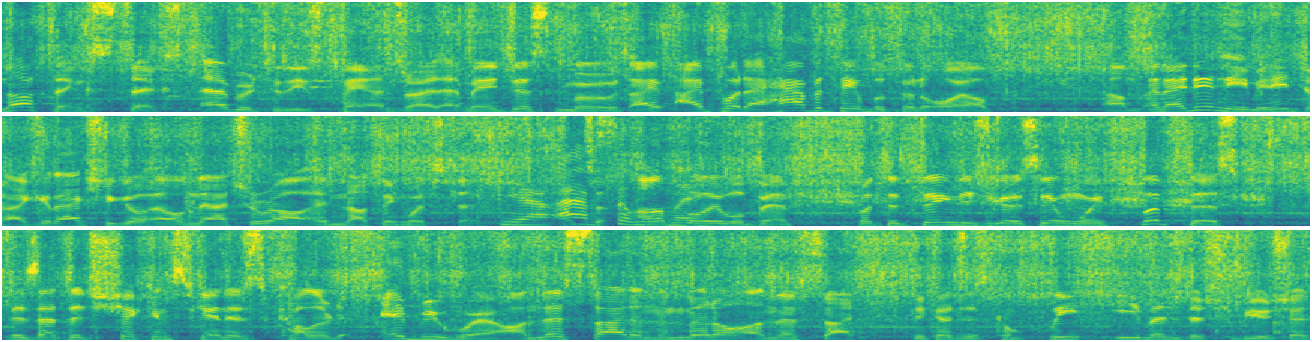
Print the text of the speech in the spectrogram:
nothing sticks ever to these pans, right? I mean, it just moves. I, I put a half a tablespoon of oil. Um, and I didn't even need to. I could actually go El Natural and nothing would stick. Yeah, It's absolutely. unbelievable pan. But the thing that you're going to see when we flip this is that the chicken skin is colored everywhere on this side, in the middle, on this side, because it's complete even distribution.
